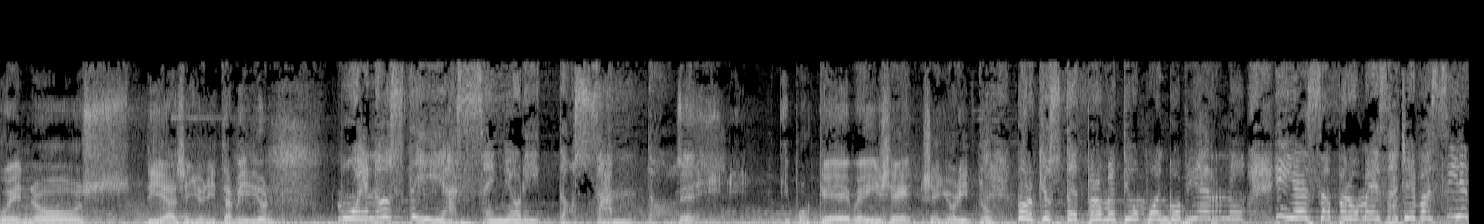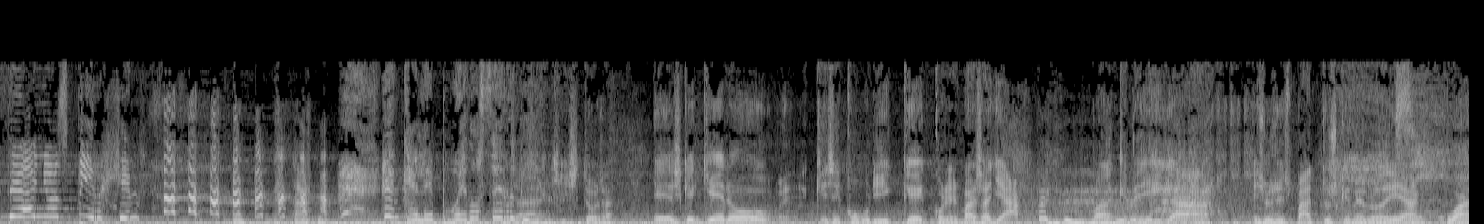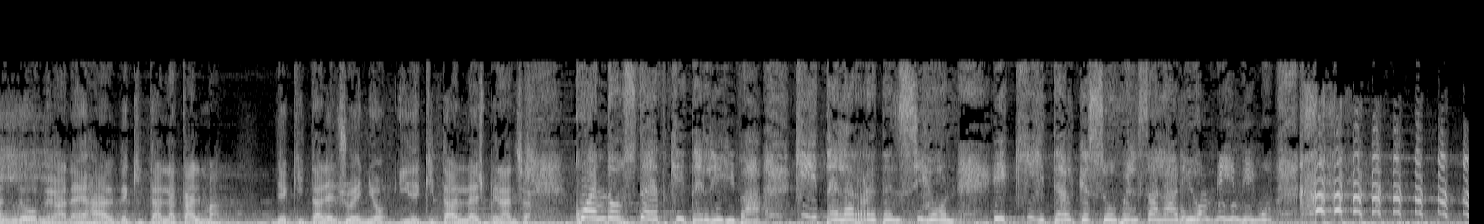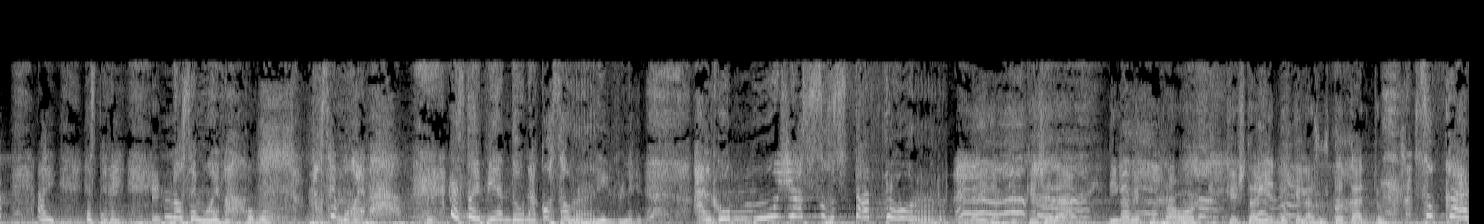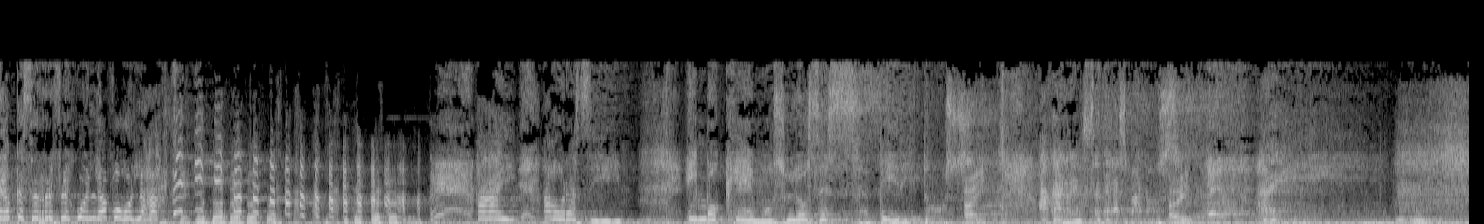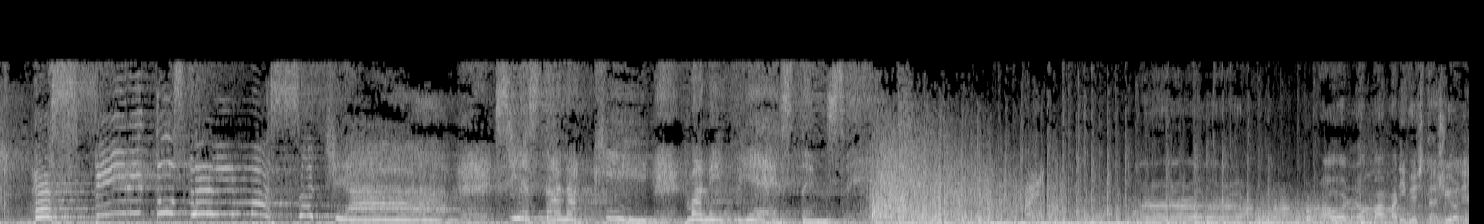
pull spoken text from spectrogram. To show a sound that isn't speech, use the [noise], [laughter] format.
Buenos días, señorita Midion. Buenos días, señorito Santos. Ve, ¿Y, y por qué me dice señorito? Porque usted prometió un buen gobierno y esa promesa lleva siete años virgen. [laughs] ¿En qué le puedo Tan servir? chistosa. Es que quiero eh, que se comunique con el más allá para que me diga esos espantos que me rodean cuando me van a dejar de quitar la calma, de quitar el sueño y de quitar la esperanza. Cuando usted quite el IVA, quite la retención y quite al que sube el salario mínimo. [laughs] Ay, espere, no se mueva. ¿Cómo? No se mueva. ¿Qué? Estoy viendo una cosa horrible. Algo muy asustador. No me diga, ¿qué, qué será? Dígame, por favor, ¿qué, está viendo que la asustó tanto? Su cara que se reflejó en la bola. Ay, ahora sí. Invoquemos los espíritus. Ay, Agárrense de las manos. a ver. Ay. Espíritus del más allá. Si están aquí, manifiéstense. Favor, no más manifestaciones.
